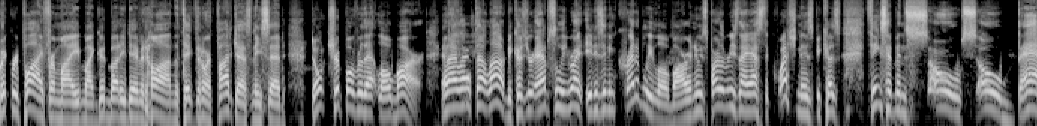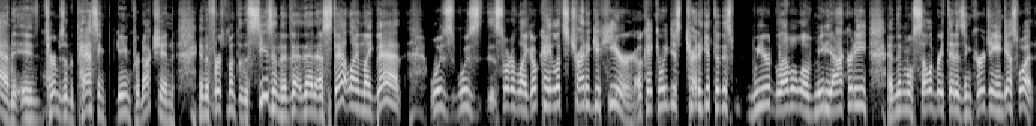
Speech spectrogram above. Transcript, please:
Quick reply from my my good buddy David Haugh on the Take the North podcast, and he said, "Don't trip over that low bar." And I laughed out loud because you're absolutely right. It is an incredibly low bar, and it was part of the reason I asked the question is because things have been so so bad in terms of the passing game production in the first month of the season that that, that a stat line like that was was sort of like, okay, let's try to get here. Okay, can we just try to get to this weird level of mediocrity, and then we'll celebrate that as encouraging. And guess what?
